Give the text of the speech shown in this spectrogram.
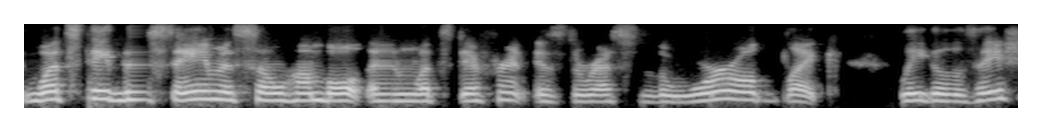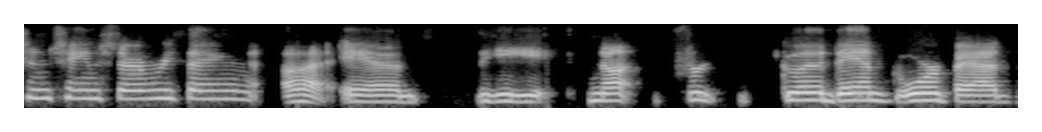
what stayed the same is so Humboldt, and what's different is the rest of the world. Like legalization changed everything uh, and the not for good and or bad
